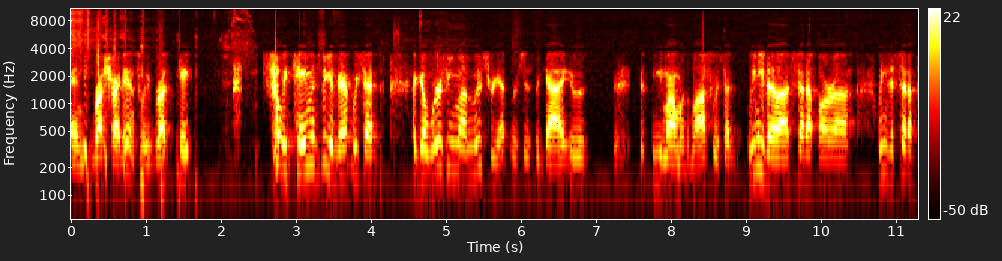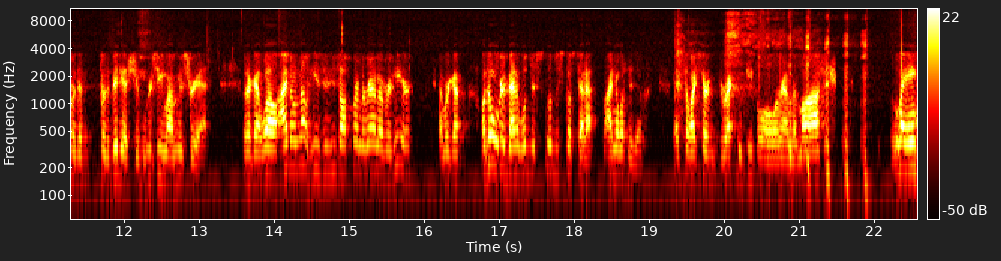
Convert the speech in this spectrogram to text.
and rush right in. So we came, so we came into the event. We said, "I go, where's Imam Musri at, which is the guy who's the imam of the mosque?" We said, "We need to uh, set up our, uh, we need to set up for the for the video shoot. Where's Imam Musri at? And I go, "Well, I don't know. He's he's off running around over here." And we go, "Oh, don't worry about it. We'll just we'll just go set up. I know what to do." And so I started directing people all around the mosque, laying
